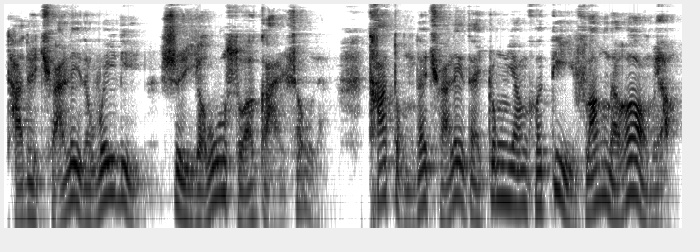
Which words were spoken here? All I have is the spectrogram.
他对权力的威力是有所感受的。他懂得权力在中央和地方的奥妙，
